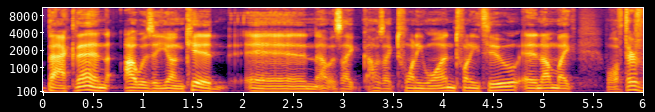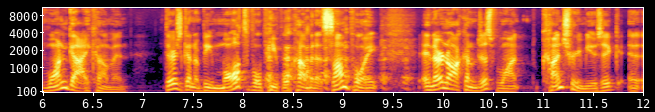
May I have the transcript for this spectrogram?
back then, I was a young kid, and I was like, I was like 21, 22, and I'm like, well, if there's one guy coming, there's going to be multiple people coming at some point, and they're not going to just want country music, uh,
